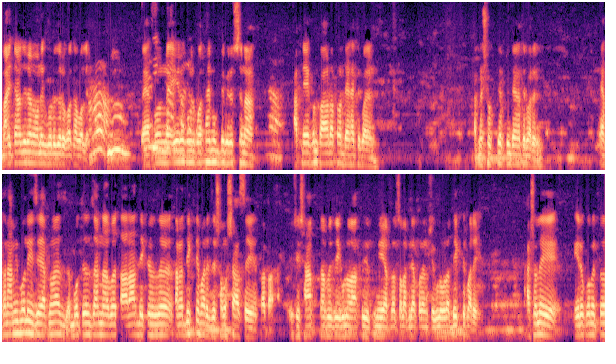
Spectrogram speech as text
বাড়িতে আসবেন অনেক জোরে জোরে কথা বলেন। হ্যাঁ। এখন এরকমের কথাই মুখ দিয়ে বেরোচ্ছে না। হ্যাঁ। আপনি এখন পাওয়ার আপনার দেখাতে পারেন। আপনার শক্তি আপনি দেখাতে পারেন। এখন আমি বলি যে আপনারা বলতে চান না আবার তারা দেখতে তারা দেখতে পারে যে সমস্যা আছে বা সেই সাপ তারপরে যেগুলো আপনি নিয়ে আপনারা চলাফেরা করেন সেগুলো ওরা দেখতে পারে। আসলে এরকমের তো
